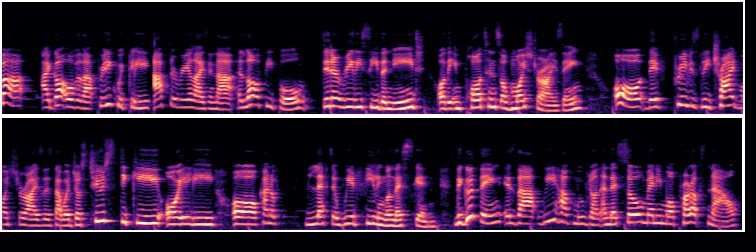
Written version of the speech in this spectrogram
But I got over that pretty quickly after realizing that a lot of people didn't really see the need or the importance of moisturizing or they've previously tried moisturizers that were just too sticky, oily, or kind of left a weird feeling on their skin. The good thing is that we have moved on and there's so many more products now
